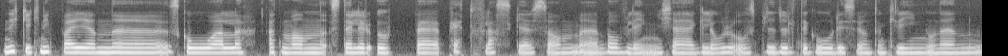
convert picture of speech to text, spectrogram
nyckelknippa i en uh, skål, att man ställer upp petflaskor som eh, bowlingkäglor och sprider lite godis runt omkring och när en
